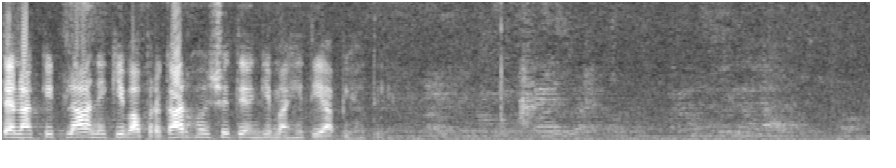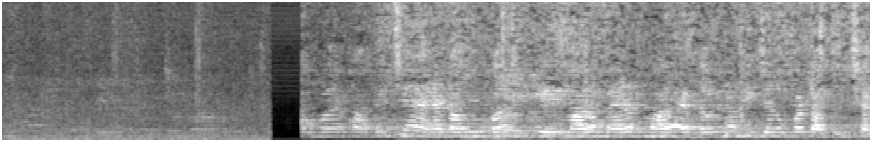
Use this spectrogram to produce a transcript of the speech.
તેના કેટલા અને કેવા પ્રકાર હોય છે તે અંગે માહિતી આપી હતી. મારો ટોપિક છે એનાટોમી પર કે મારો મેરટ મારા એબડોમિનલ રિજન ઉપર ટોપિક છે.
